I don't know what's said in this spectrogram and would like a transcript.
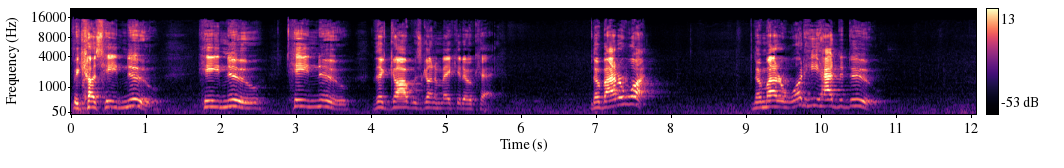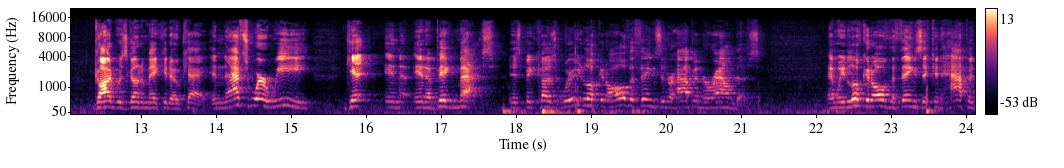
Because he knew, he knew, he knew that God was going to make it okay. No matter what, no matter what he had to do, God was going to make it okay. And that's where we get in, in a big mess, is because we look at all the things that are happening around us. And we look at all the things that can happen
